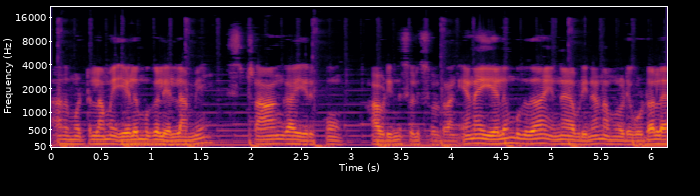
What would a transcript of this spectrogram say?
அது மட்டும் இல்லாமல் எலும்புகள் எல்லாமே ஸ்ட்ராங்காக இருக்கும் அப்படின்னு சொல்லி சொல்கிறாங்க ஏன்னா எலும்புக்கு தான் என்ன அப்படின்னா நம்மளுடைய உடலை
